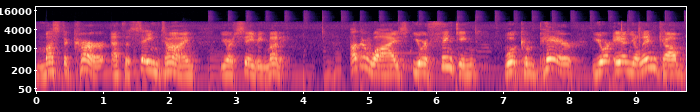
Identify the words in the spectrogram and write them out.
must occur at the same time you're saving money. Otherwise, your thinking will compare your annual income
